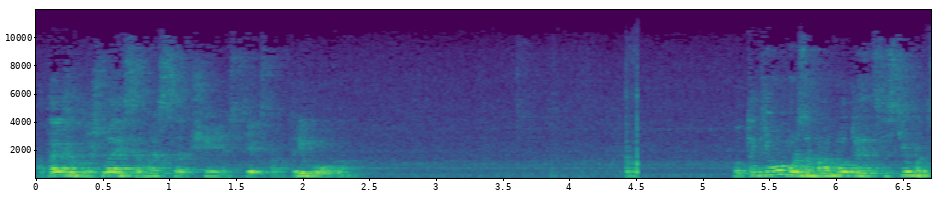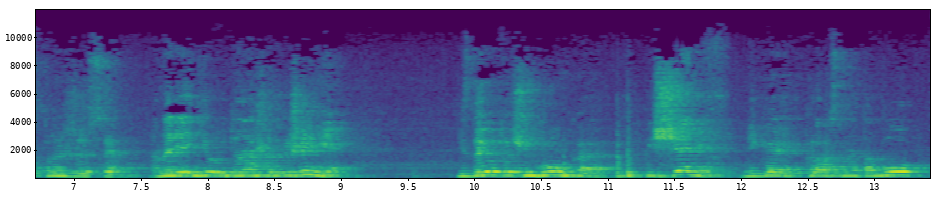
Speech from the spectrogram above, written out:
А также пришла смс-сообщение с текстом «Тревога». Вот таким образом работает система Express GSM. Она реагирует на наше движение, издает очень громкое пищание, мигает красное табло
